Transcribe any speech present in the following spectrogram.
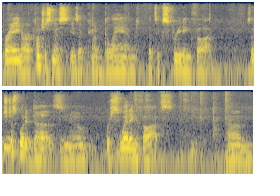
brain or our consciousness is a kind of gland that's excreting thought. So it's just what it does, you know. We're sweating thoughts. Um,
